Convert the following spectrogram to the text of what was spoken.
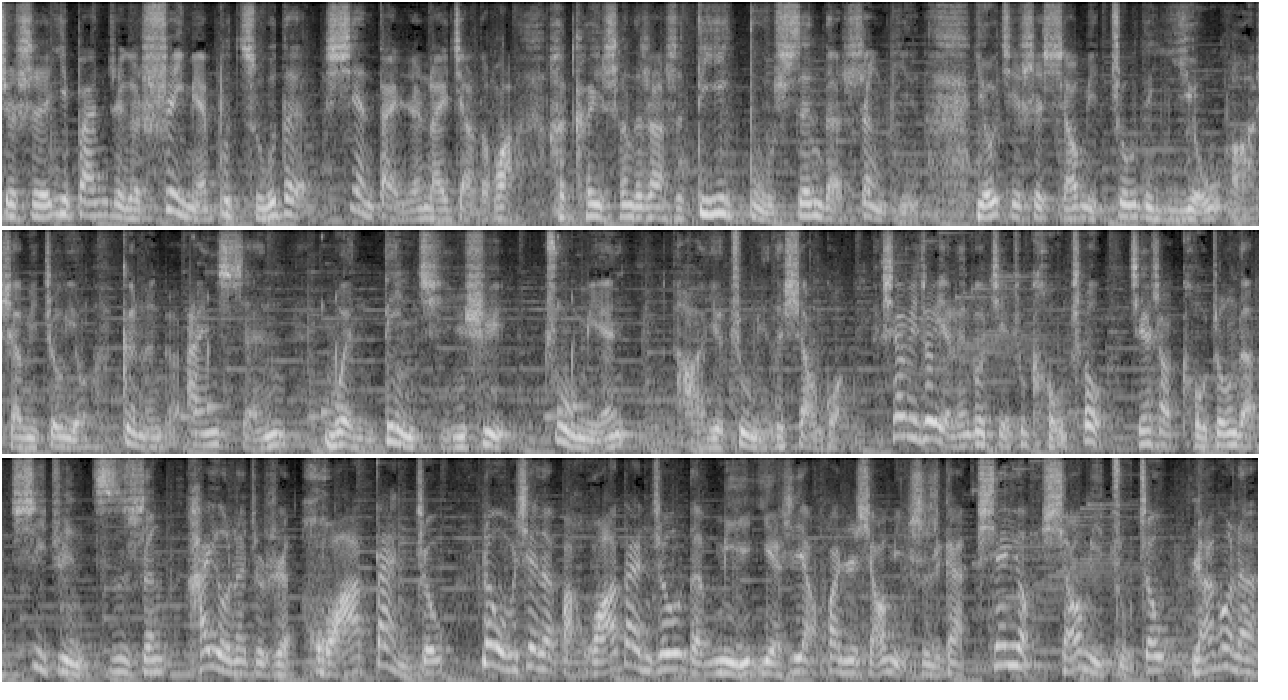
就是一般这个睡眠不足的现代人来讲的话，还可以称得上是第一补身的圣品，尤其是小米粥的油啊，小米粥油更能够安神、稳定情绪、助眠啊，有助眠的效果。小米粥也能够解除口臭，减少口中的细菌滋生。还有呢，就是滑蛋粥。那我们现在把滑蛋粥的米也是一样换成小米试试看。先用小米煮粥，然后呢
